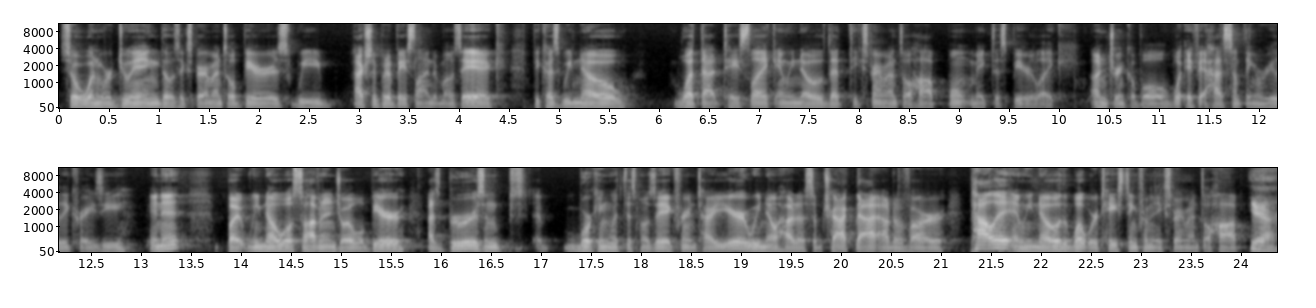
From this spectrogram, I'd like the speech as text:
so when we're doing those experimental beers, we actually put a baseline to mosaic because we know what that tastes like and we know that the experimental hop won't make this beer like undrinkable if it has something really crazy in it. But we know we'll still have an enjoyable beer. As brewers and uh, working with this mosaic for an entire year, we know how to subtract that out of our palate and we know what we're tasting from the experimental hop. Yeah.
